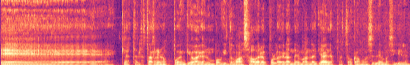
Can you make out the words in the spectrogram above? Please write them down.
eh, que hasta los terrenos pueden que valgan un poquito más ahora por la gran demanda que hay, después tocamos ese tema si quieren.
